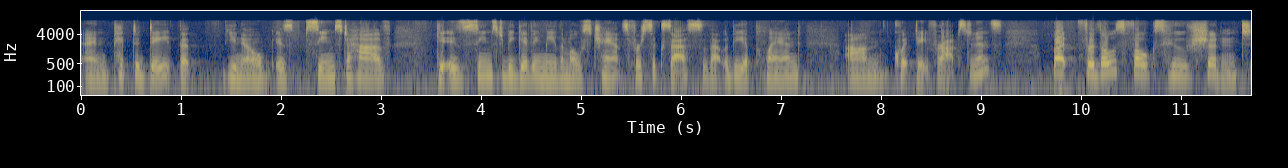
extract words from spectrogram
and picked a date that you know is seems to have is, seems to be giving me the most chance for success. So that would be a planned um, quit date for abstinence. But for those folks who shouldn't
